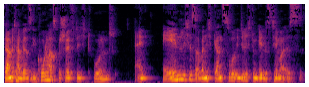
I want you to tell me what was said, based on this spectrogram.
Damit haben wir uns in Kohlhaas beschäftigt und ein ähnliches, aber nicht ganz so in die Richtung gehendes Thema ist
